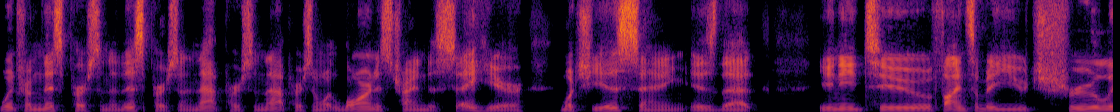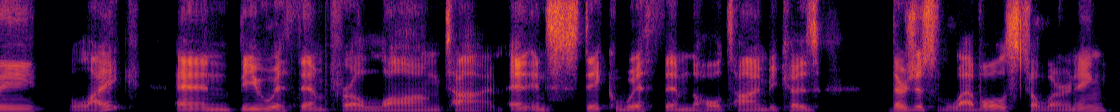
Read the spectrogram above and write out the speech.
went from this person to this person and that person, that person. What Lauren is trying to say here, what she is saying is that you need to find somebody you truly like and be with them for a long time and, and stick with them the whole time because there's just levels to learning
